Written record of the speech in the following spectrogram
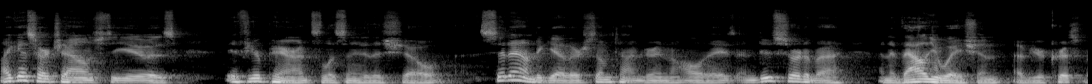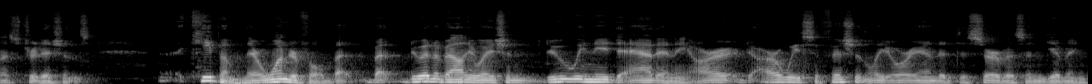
I guess our challenge to you is if your parents listening to this show, sit down together sometime during the holidays and do sort of a, an evaluation of your Christmas traditions. Keep them; they're wonderful, but but do an evaluation. Do we need to add any? Are are we sufficiently oriented to service and giving?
